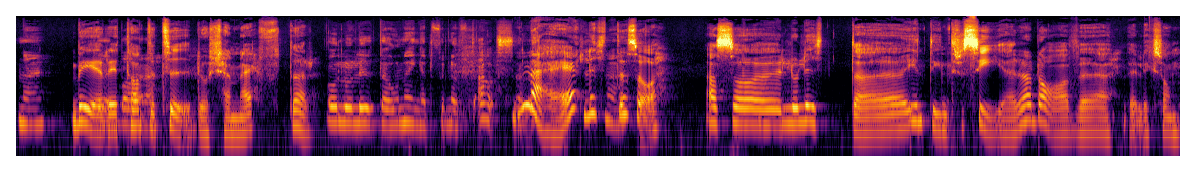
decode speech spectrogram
Nej. Berit har bara- inte tid att känna efter. Och Lolita, hon har inget förnuft alls? eller? Nej, lite så. Alltså, Lolita är inte intresserad av eh, liksom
